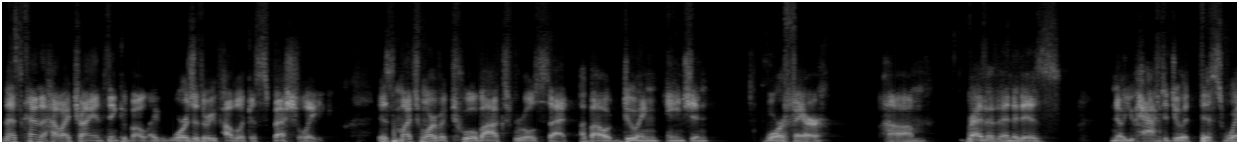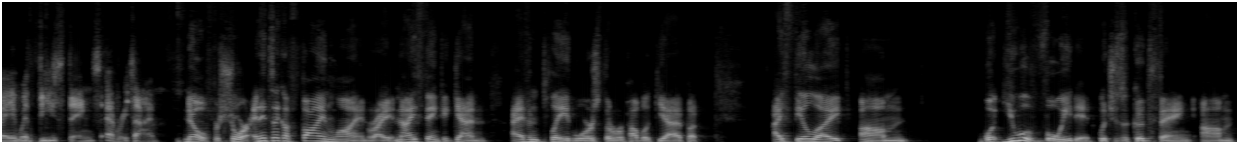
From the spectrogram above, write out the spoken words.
That's kind of how I try and think about like Wars of the Republic, especially, is much more of a toolbox rule set about doing ancient warfare um, rather than it is no you have to do it this way with these things every time No, for sure. And it's like a fine line, right? And I think again, I haven't played Wars of the Republic yet, but I feel like um, what you avoided, which is a good thing, um,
